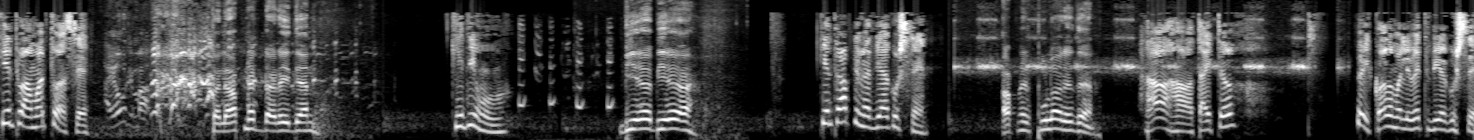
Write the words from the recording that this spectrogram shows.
কিন্তু আমার তো আছে। তাহলে আপনার ডারেই দেন। কি দিব বিয়া বিয়া। কিন্তু আপনারা বিয়ে করছেন। আপনার পুলারে দেন। হ্যাঁ হ্যাঁ তাই তো। এই কদম আলী ভাই তো বিয়ে করছে।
